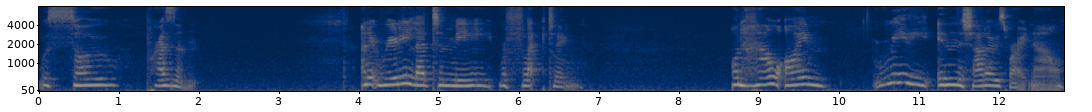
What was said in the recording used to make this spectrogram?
was so present. And it really led to me reflecting on how I'm really in the shadows right now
